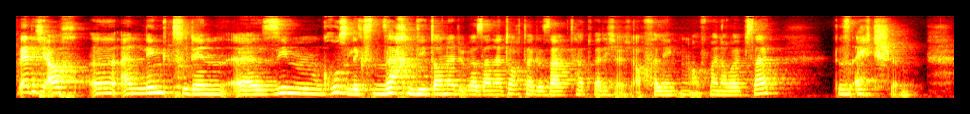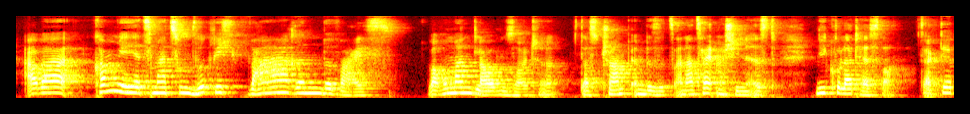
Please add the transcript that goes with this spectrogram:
werde ich auch äh, einen Link zu den äh, sieben gruseligsten Sachen, die Donald über seine Tochter gesagt hat, werde ich euch auch verlinken auf meiner Website. Das ist echt schlimm. Aber kommen wir jetzt mal zum wirklich wahren Beweis, warum man glauben sollte, dass Trump im Besitz einer Zeitmaschine ist. Nikola Tesla. Sagt ihr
